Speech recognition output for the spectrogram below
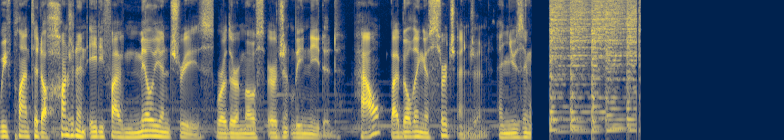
We've planted 185 million trees where they're most urgently needed. How? By building a search engine and using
